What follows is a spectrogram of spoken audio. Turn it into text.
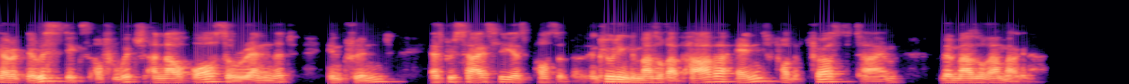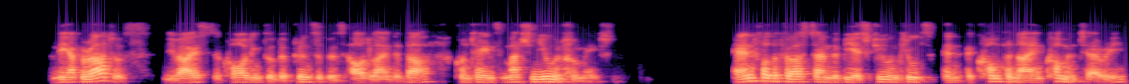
characteristics of which are now also rendered in print as precisely as possible, including the Masora Parva and, for the first time, the Masora Magna. The apparatus, devised according to the principles outlined above, contains much new information. And for the first time, the BHQ includes an accompanying commentary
